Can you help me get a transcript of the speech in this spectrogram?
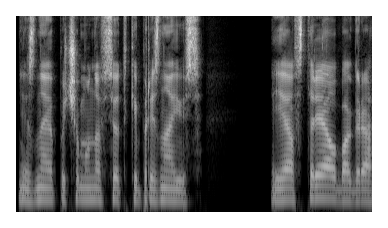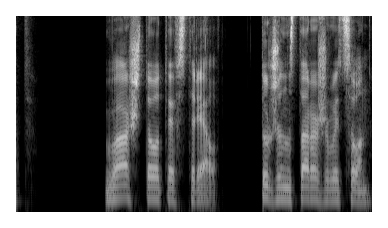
Не знаю почему, но все-таки признаюсь. Я встрял, Баграт». «Во что ты встрял?» Тут же настораживается он.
